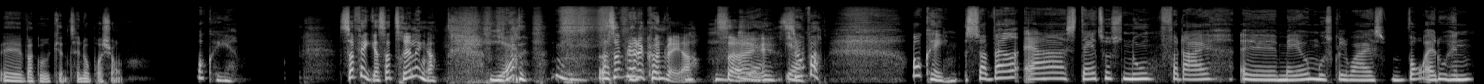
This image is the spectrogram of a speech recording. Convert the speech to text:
øh, var godkendt til en operation. Okay. Så fik jeg så trillinger. Ja. og så bliver det kun værre. Så ja, øh, super. Ja. Okay, så hvad er status nu for dig, øh, mavemuskelwise? Hvor er du henne?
